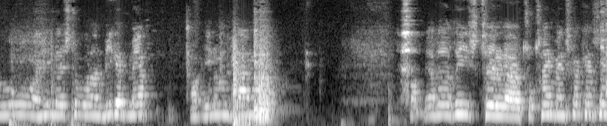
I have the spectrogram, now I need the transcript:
uge, og hele næste uge er der en weekend mere. Og endnu en lang uge. Så jeg har lavet ris til uh, to-tre mennesker, kan jeg se.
